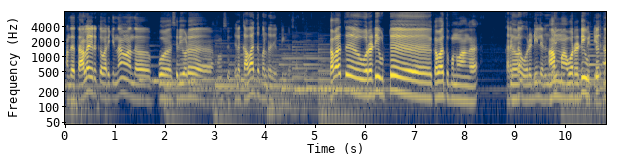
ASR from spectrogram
அந்த தலை இருக்க வரைக்கும் தான் அந்த பூ- செடியோட மவுசு இதுல கவாத்து பண்றது எப்படிங்க சார்? கவாத்து ஒரு அடி விட்டு கவாத்து பண்ணுவாங்க. கரெக்டா ஒரு அடியில இருந்து ஆமாம் ஒரு அடி வெட்டி விட்டு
